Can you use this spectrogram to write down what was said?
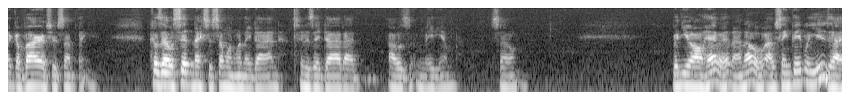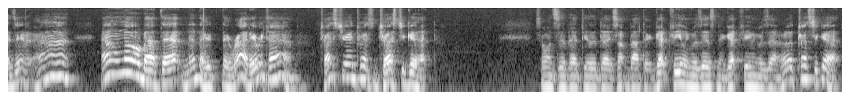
like a virus or something. Because I was sitting next to someone when they died. As soon as they died, I I was medium. So but you all have it. I know. I've seen people use said, uh, I don't know about that. And then they're, they're right every time. Trust your intuition. Trust your gut. Someone said that the other day, something about their gut feeling was this and their gut feeling was that. Well, trust your gut.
